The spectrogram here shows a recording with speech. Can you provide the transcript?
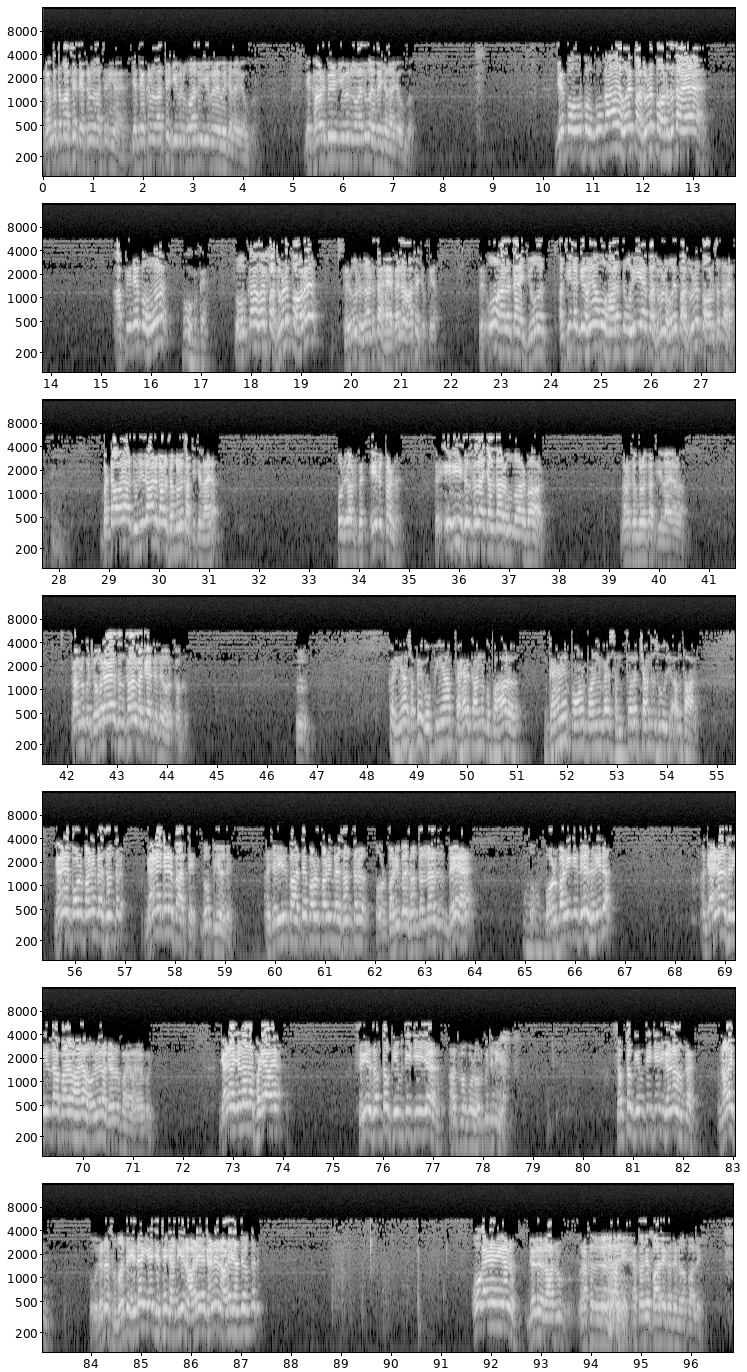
ਰੰਗ ਤਮਾਸ਼ੇ ਦੇਖਣ ਵਾਸਤੇ ਨਹੀਂ ਆਇਆ। ਜੇ ਦੇਖਣ ਵਾਸਤੇ ਜੀਵਨ ਗਵਾ ਦੂ ਜੀਵਨ ਐਵੇਂ ਚਲਾ ਜਾਊਗਾ। ਜੇ ਖਾਣ ਪੀਣ ਜੀਵਨ ਗਵਾ ਦੂ ਐਵੇਂ ਚਲਾ ਜਾਊਗਾ। ਜੇ ਭੋਗ ਭੋਗੂਗਾ ਹੋਏ ਭਾਸੁੜ ਭੌਰ ਸਦਾਇਆ। ਆਪੀ ਨੇ ਭੋਗ ਭੋਗ ਕੇ। ਭੋਗਾ ਹੋਏ ਭਾਸੁੜ ਭੌਰ ਫਿਰ ਉਹ ਰਿਜ਼ਲਟ ਤਾਂ ਹੈ ਪਹਿਲਾਂ ਆ ਤੇ ਚੁੱਕਿਆ। ਫਿਰ ਉਹ ਹਾਲਤ ਹੈ ਜੋ ਅਸੀਂ ਲੱਗੇ ਹੋਏ ਆ ਉਹ ਹਾਲਤ ਉਹੀ ਹੈ ਭਾਸੁੜ ਹੋਏ ਭਾਸੁੜ ਭੌਰ ਸਦਾਇਆ। ਵੱਡਾ ਹੋਇਆ ਦੁਨੀਦਾਰ ਗਲ ਸੰਗਲ ਘੱਟ ਚਲਾਇਆ। ਉਹ ਰਿਜ਼ਲਟ ਫਿਰ ਇਹ ਨਿਕਲਣਾ। ਫਿਰ ਇਹੀ ਸਿਲਸਿਲਾ ਚੱਲਦਾ ਰਹੂ ਬਾਰ-ਬਾਰ ਗੜ ਸੰਗਲ ਘਾਤੀ ਲਾਇਆ ਵਾਲਾ। ਕਰਨ ਕੁਝ ਹੋ ਰਿਹਾ ਹੈ ਸੰਸਾਰ ਲੱਗਿਆ ਕਿਸੇ ਹੋਰ ਕੰਮ। ਹੂੰ। ਘੜੀਆਂ ਸਭੇ ਗੋਪੀਆਂ ਪਹਿਰ ਕੰਨ ਗੋਪਾਲ ਗਹਿਣੇ ਪੌਣ ਪਾਣੀ ਵੈ ਸੰਤਰ ਚੰਦ ਸੂਰਜ ਅਵਤਾਰ। ਗਹਿਣੇ ਪੌਣ ਪਾਣੀ ਬੈਸੰਤਰ ਗਹਿਣੇ ਕਿਹੜੇ ਪਾਤੇ? ਗੋਪੀਆਂ ਦੇ। ਆਹ ਸਰੀਰ ਪਾਤੇ ਪੌਣ ਪਾਣੀ ਬੈਸੰਤਰ ਪੌਣ ਪਾਣੀ ਬੈਸੰਤਰ ਦਾ ਦੇ ਹੈ। ਪੌਣ ਪਾਣੀ ਕੀ ਦੇ ਸਰੀਰ? ਦਾ ਗਹਿਣਾ ਸਰੀਰ ਦਾ ਪਾਇਆ ਹੋਇਆ, ਹੋਰ ਇਹਦਾ ਗਹਿਣਾ ਪਾਇਆ ਹੋਇਆ ਕੋਈ। ਗਹਿਣਾ ਜਿਹੜਾ ਦਾ ਫੜਿਆ ਹੋਇਆ। ਸਰੀਰ ਸਭ ਤੋਂ ਕੀਮਤੀ ਚੀਜ਼ ਹੈ, ਆਤਮਾ ਕੋਲ ਹੋਰ ਕੁਝ ਨਹੀਂ ਹੈ। ਸਭ ਤੋਂ ਕੀਮਤੀ ਚੀਜ਼ ਗਹਿਣਾ ਹੁੰਦਾ ਨਾਲੇ ਉਹਦੇ ਨਾਲ ਸੰਬੰਧ ਇਹਦਾ ਹੀ ਹੈ, ਜਿੱਥੇ ਜਾਂਦੀ ਹੈ ਨਾਲੇ ਆ, ਗਹਿਣੇ ਨਾਲੇ ਜਾਂਦੇ ਹੁੰਦੇ ਨੇ। ਉਹ ਗਹਿਣੇ ਨਹੀਂ ਹਨ ਜਿਹੜੇ ਰਾਤ ਨੂੰ ਰੱਖ ਦਿੰਦੇ ਨੇ ਲਾ ਕੇ ਕਦੇ ਪਾਲੇ, ਕਦੇ ਨਾ ਪਾਲੇ।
